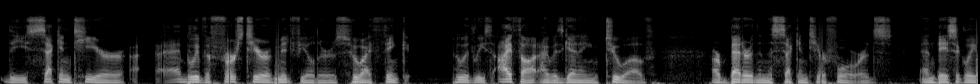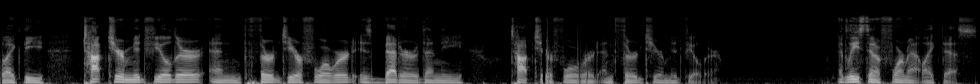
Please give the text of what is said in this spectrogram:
the second tier, I believe the first tier of midfielders, who I think, who at least I thought I was getting two of, are better than the second tier forwards, and basically like the top tier midfielder and third tier forward is better than the top tier forward and third tier midfielder. At least in a format like this.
